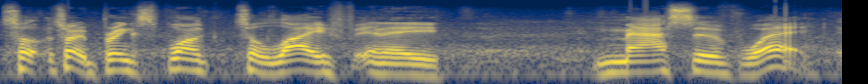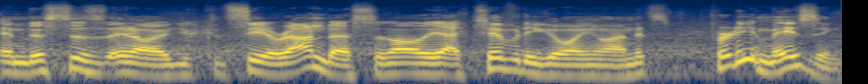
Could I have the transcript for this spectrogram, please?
so, sorry, bring Splunk to life in a massive way. And this is, you know, you can see around us and all the activity going on. It's pretty amazing.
